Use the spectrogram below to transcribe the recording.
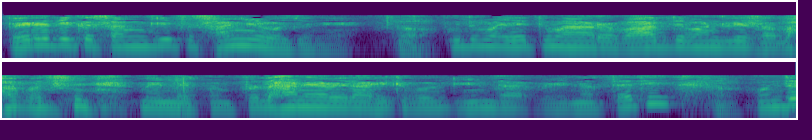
පෙරදික සංගීත සංයෝජනය. පුදුම එතුමා අර වාද්‍ය මණ්ඩලයේ සභාපති මේ ප්‍රධානය වෙලා හිටපු හින්දා වෙනත් ඇති. හොඳ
